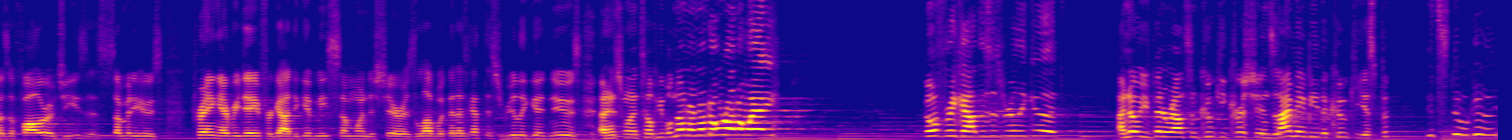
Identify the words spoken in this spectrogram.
As a follower of Jesus, somebody who's praying every day for God to give me someone to share his love with, that has got this really good news. And I just want to tell people no, no, no, don't run away. Don't freak out. This is really good. I know you've been around some kooky Christians, and I may be the kookiest, but it's still good.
